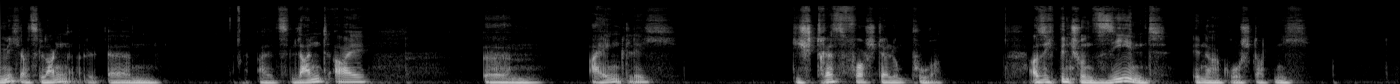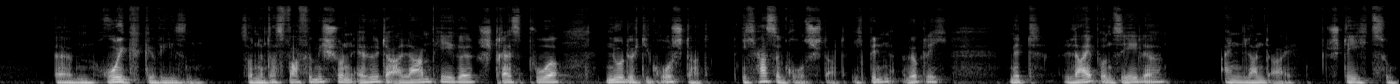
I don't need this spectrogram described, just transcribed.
mich als, Lang, ähm, als Landei ähm, eigentlich die Stressvorstellung pur. Also ich bin schon sehend in einer Großstadt nicht ähm, ruhig gewesen, sondern das war für mich schon erhöhter Alarmpegel, Stress pur, nur durch die Großstadt. Ich hasse Großstadt. Ich bin wirklich mit Leib und Seele ein Landei. Stehe ich zu.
